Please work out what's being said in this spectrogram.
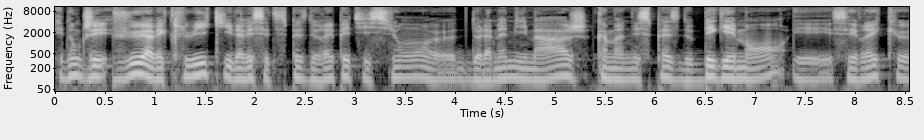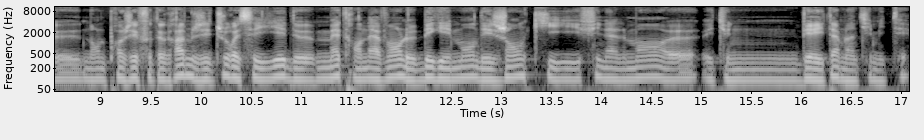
Et donc j'ai vu avec lui qu'il avait cette espèce de répétition euh, de la même image, comme un espèce de bégaiement. Et c'est vrai que dans le projet photogramme, j'ai toujours essayé de mettre en avant le bégaiement des gens qui finalement euh, est une véritable intimité.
